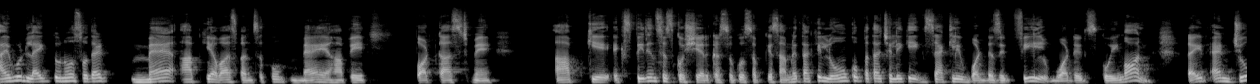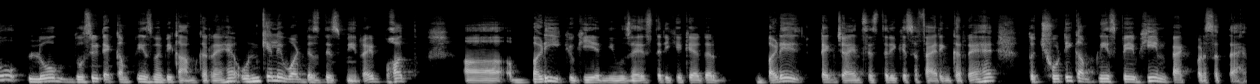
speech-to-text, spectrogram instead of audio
I would like to know so that मैं आपकी आवाज़ बन सकूँ, मैं यहाँ पे पॉडकास्ट में आपके एक्सपीरियंसेस को शेयर कर सको सबके सामने ताकि लोगों को पता चले कि exactly what does it feel what is going on right and जो लोग दूसरी टेक कंपनीज़ में भी काम कर रहे हैं उनके लिए what does this mean right बहुत आ, बड़ी क्योंकि ये न्यूज़ है इस तरीके के अगर बड़े टेक जाइंट्स इस तरीके से फायरिंग कर रहे हैं तो छोटी कंपनीज़ पे भी इम्पैक्ट पड़ सकता है।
